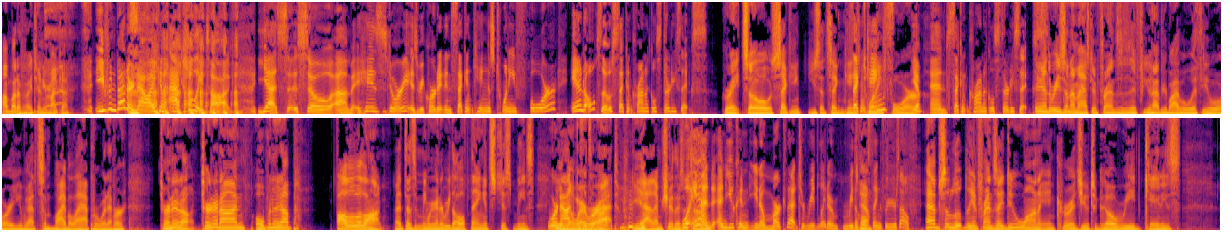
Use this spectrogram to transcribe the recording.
How about if I turn your mic on? Even better. Now I can actually talk. Yes. So um, his story is recorded in Second Kings 24 and also Second Chronicles 36. Great. So second, you said Second Kings Second 24. Yep. And Second Chronicles 36. And the reason I'm asking friends is if you have your Bible with you or you've got some Bible app or whatever, turn it on, turn it on, open it up, follow along. That doesn't mean we're going to read the whole thing. It just means We're not, know where we're at. Yeah, I'm sure there's well, and and you can you know mark that to read later. Read the whole thing for yourself. Absolutely. And friends, I do want to encourage you to go read Katie's.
